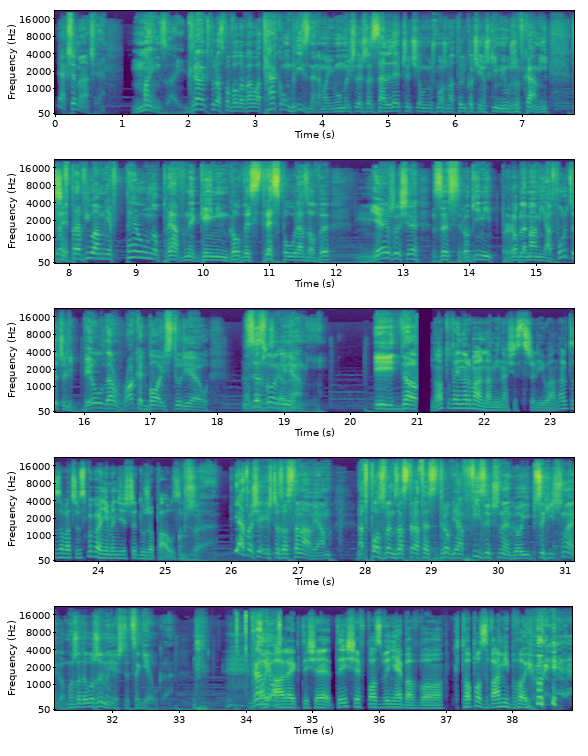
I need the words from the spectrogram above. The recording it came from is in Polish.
Jak się macie? Mindseye, gra, która spowodowała taką bliznę na moim umyśle, że zaleczyć ją już można tylko ciężkimi używkami, która wprawiła mnie w pełnoprawny gamingowy stres pourazowy, mierzy się ze srogimi problemami, a twórcy, czyli Build a Rocket Boy Studio, No, ze zwolnieniami. I do No, tutaj normalna mina się strzeliła, no, ale to zobaczymy. Spokojnie, będzie jeszcze dużo pauz. Dobrze. Ja to się jeszcze zastanawiam nad pozwem za stratę zdrowia fizycznego i psychicznego. Może dołożymy jeszcze cegiełkę. Gra Oj, miała Arek, ty się, ty się w pozwy nie baw, bo kto pozwami bojuje?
